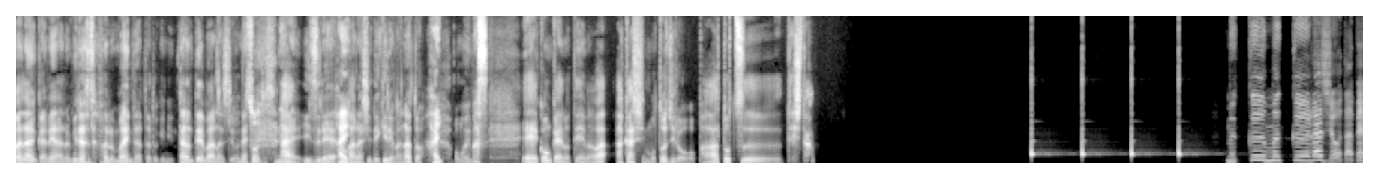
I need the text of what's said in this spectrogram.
まあなんかねあの皆様の前になった時に探偵話をねそうですね。はい、いずれはい。お話しできればなとはい。思います、えー今回のテーマは明石元次郎パート2でしたくむくラジオだべ。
